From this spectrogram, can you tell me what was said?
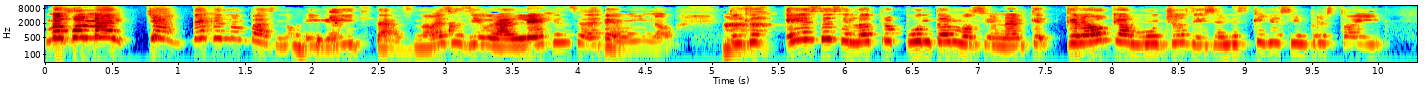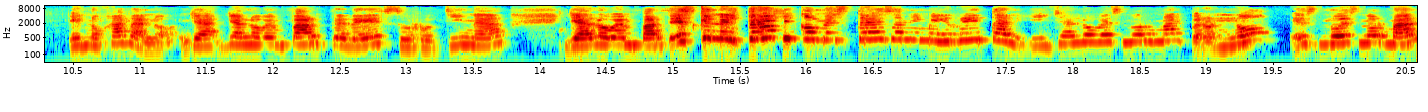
me fue mal, ya, déjenme en paz, ¿no? Y gritas, ¿no? Es así, aléjense de mí, ¿no? Entonces, ese es el otro punto emocional que creo que a muchos dicen, es que yo siempre estoy enojada, ¿no? Ya, ya lo ven parte de su rutina, ya lo ven parte, es que en el tráfico me estresan y me irritan y ya lo ves normal, pero no, es, no es normal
